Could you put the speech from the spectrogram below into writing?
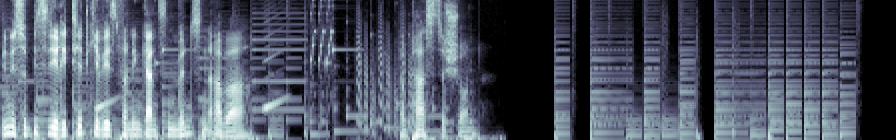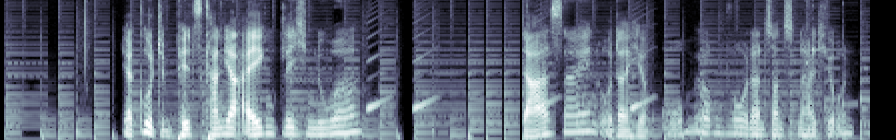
Bin jetzt so ein bisschen irritiert gewesen von den ganzen Münzen, aber... Dann passt es schon. Ja gut, ein Pilz kann ja eigentlich nur da sein oder hier oben irgendwo oder ansonsten halt hier unten.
